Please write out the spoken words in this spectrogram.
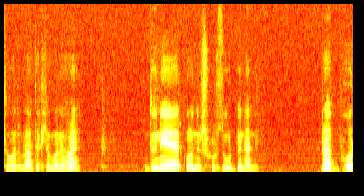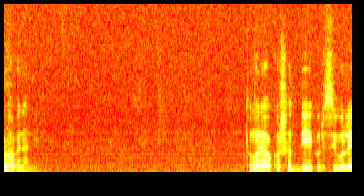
তোমার না দেখলে মনে হয় দুনিয়ায় আর কোনোদিন সূর্য উঠবে না নি রাত ভোর হবে না নি। তোমার অকস্মাৎ বিয়ে করেছি বলে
